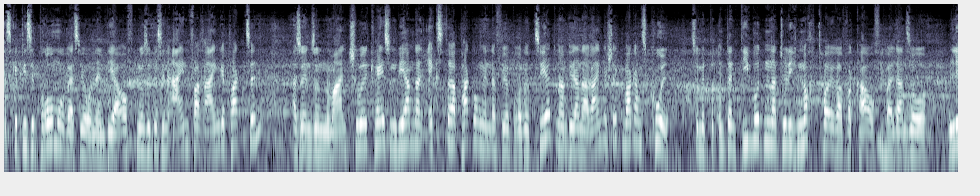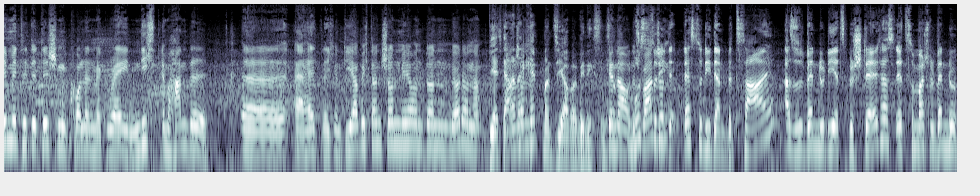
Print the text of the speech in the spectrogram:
es gibt diese Promo-Versionen, die ja oft nur so ein bisschen einfach eingepackt sind, also in so einem normalen Jewel Case. Und wir haben dann extra Packungen dafür produziert und haben die dann da reingeschickt, war ganz cool. So mit, und dann die wurden natürlich noch teurer verkauft, weil dann so Limited Edition Colin McRae nicht im Handel äh, erhältlich. Und die habe ich dann schon mehr und dann, ja, dann Ja, daran erkennt man sie aber wenigstens. Genau, das Musst waren du schon, die, lässt du die dann bezahlen? Also wenn du die jetzt bestellt hast, jetzt zum Beispiel, wenn du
